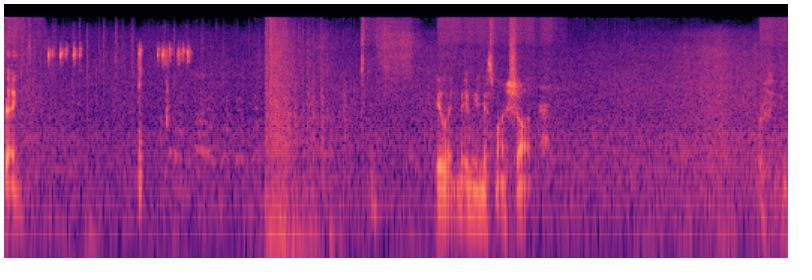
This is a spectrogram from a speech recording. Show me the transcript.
Dang. Healing made me miss my shot. Poor few.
